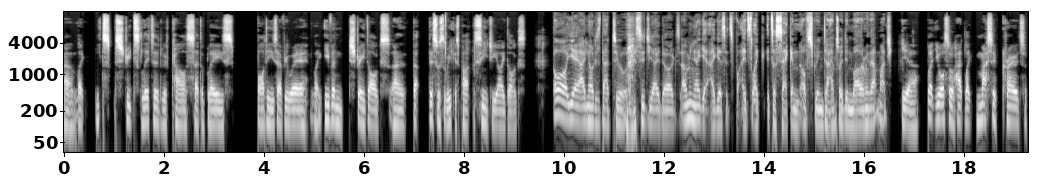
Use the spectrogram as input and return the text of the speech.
uh, like streets littered with cars set ablaze, bodies everywhere, like even stray dogs. Uh, that this was the weakest part, the CGI dogs. Oh yeah, I noticed that too. CGI dogs. I mean, I guess, I guess it's it's like it's a second of screen time, so it didn't bother me that much. Yeah, but you also had like massive crowds of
